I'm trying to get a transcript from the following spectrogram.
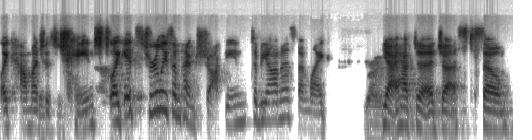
like how much has changed. Like it's truly sometimes shocking, to be honest. I'm like, right. yeah, I have to adjust. So,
